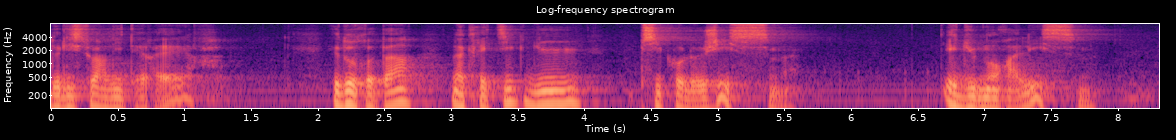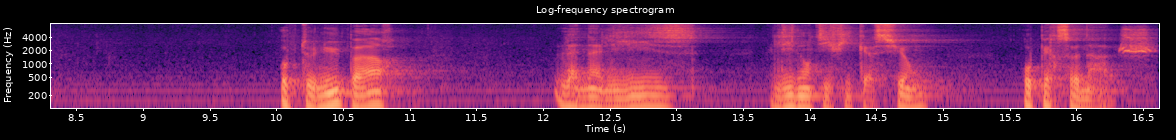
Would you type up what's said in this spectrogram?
de l'histoire littéraire, et d'autre part la critique du psychologisme et du moralisme, obtenue par l'analyse, l'identification au personnage.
